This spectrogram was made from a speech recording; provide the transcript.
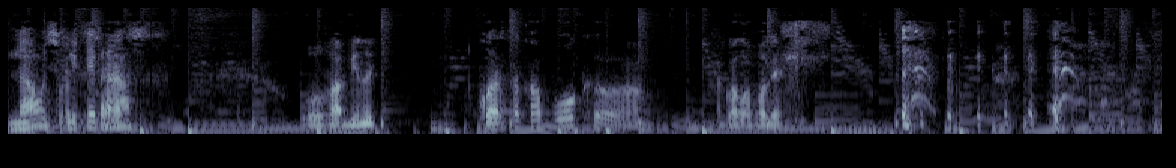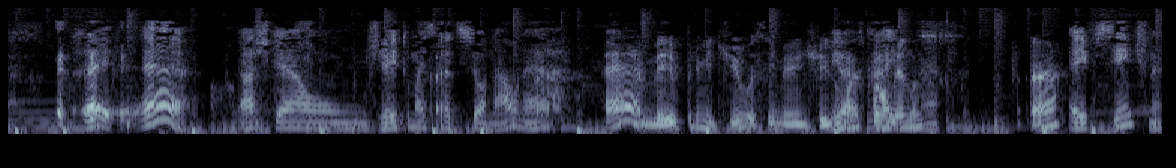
Não, expliquei pra nós. O Rabino corta com a boca ó, a gola rolê. É, é, acho que é um jeito mais tradicional, né? É, meio primitivo, assim, meio antigo, Meio mas pelo arcaico, menos. né? É, É eficiente, né?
